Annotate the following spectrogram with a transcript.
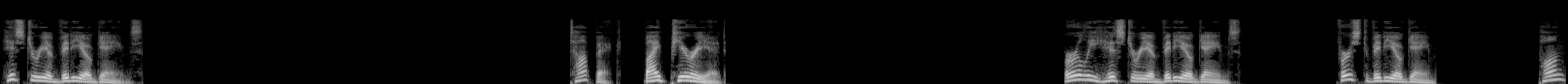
History of video games. By period. Early history of video games. First video game. Pong.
